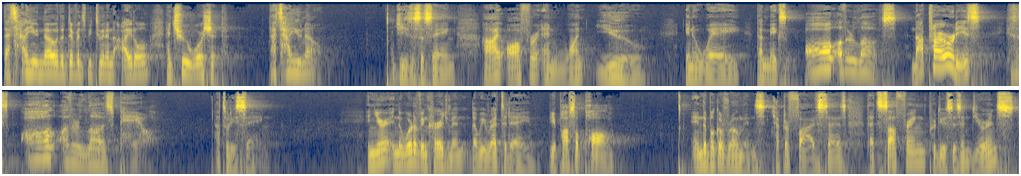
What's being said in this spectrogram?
That's how you know the difference between an idol and true worship. That's how you know. Jesus is saying, I offer and want you in a way that makes all other loves, not priorities, he says, all other loves pale. That's what he's saying. In, your, in the word of encouragement that we read today, the Apostle Paul in the book of Romans, chapter 5, says that suffering produces endurance,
